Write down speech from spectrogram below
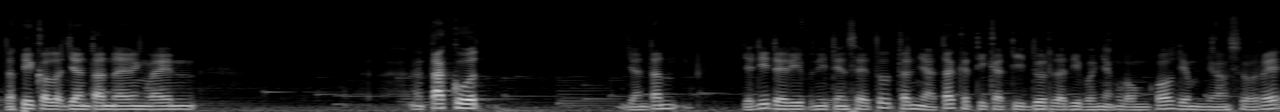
tapi kalau jantan yang lain uh, takut jantan jadi dari penelitian saya itu ternyata ketika tidur tadi banyak longkol dia menjelang sore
